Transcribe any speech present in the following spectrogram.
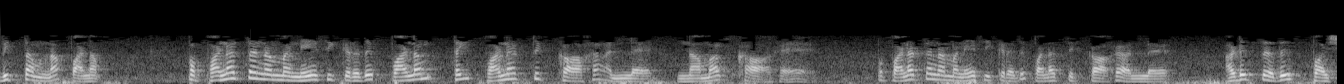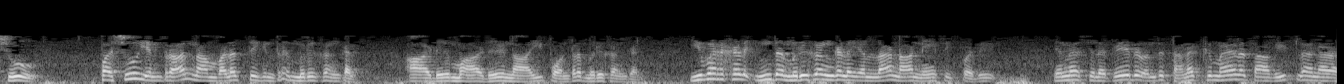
வித்தம்னா பணம். இப்ப பணத்தை நம்ம நேசிக்கிறது பணத்தை பணத்துக்காக அல்ல நமக்காக. இப்ப பணத்தை நம்ம நேசிக்கிறது பணத்துக்காக அல்ல. அடுத்தது பசு. பசு என்றால் நாம் வளர்த்துகின்ற மிருகங்கள். ஆடு மாடு நாய் போன்ற மிருகங்கள். இவர்கள் இந்த மிருகங்களை எல்லாம் நான் நேசிப்பது. ஏன்னா சில பேர் வந்து தனக்கு மேல தான் வீட்டுல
